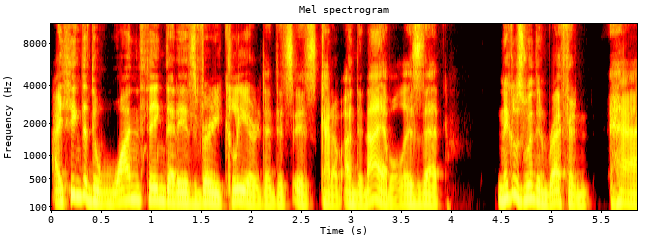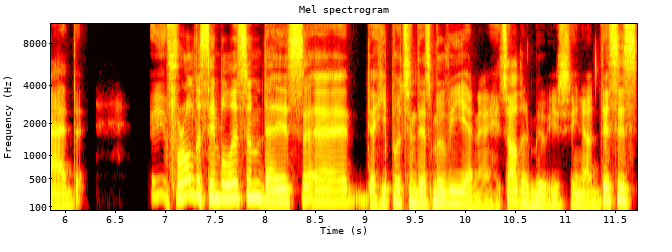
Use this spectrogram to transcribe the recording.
I think that the one thing that is very clear that this is kind of undeniable is that Nicolas Winding Refn had, for all the symbolism that is uh, that he puts in this movie and his other movies, you know, this is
